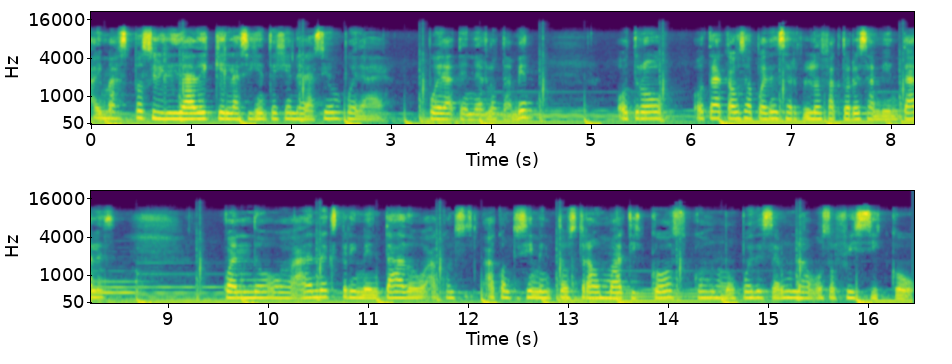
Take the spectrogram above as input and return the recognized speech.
hay más posibilidad de que la siguiente generación pueda, pueda tenerlo también. Otra causa pueden ser los factores ambientales. Cuando han experimentado acontecimientos traumáticos como puede ser un abuso físico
